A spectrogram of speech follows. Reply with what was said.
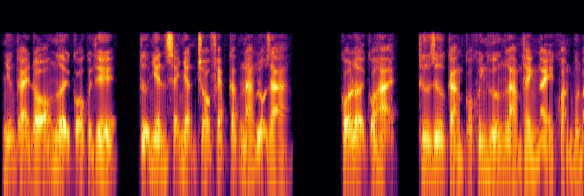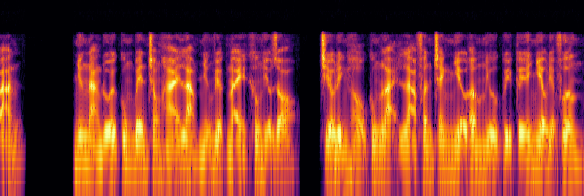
Những cái đó người có quyền thế, tự nhiên sẽ nhận cho phép các nàng lộ ra. Có lợi có hại, thư dư càng có khuynh hướng làm thành này khoản buôn bán. Nhưng nàng đối cung bên trong hái làm những việc này không hiểu rõ, triều đình hậu cung lại là phân tranh nhiều âm mưu quỷ kế nhiều địa phương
